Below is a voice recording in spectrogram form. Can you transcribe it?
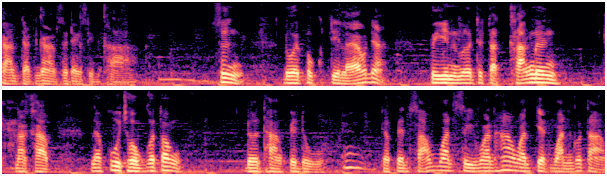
การจัดงานแสดงสินค้า ซึ่งโดยปกติแล้วเนี่ยปีหนึงเราจะจัดครั้งหนึ่งค่ะนะครับ และผู้ชมก็ต้องเดินทางไปดูอืมจะเป็น 3 วัน 4 วัน 5 วัน 7 วันก็ตาม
